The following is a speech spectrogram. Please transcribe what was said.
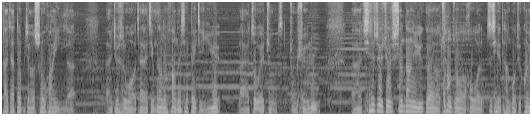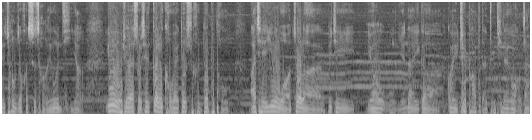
大家都比较受欢迎的，呃，就是我在节目当中放的一些背景音乐。来作为主主旋律。呃，其实这就是相当于一个创作，和我之前也谈过，就关于创作和市场的一个问题一样。因为我觉得，首先个人口味都是很多不同，而且因为我做了毕竟有五年的一个关于 trip hop 的主题的一个网站，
